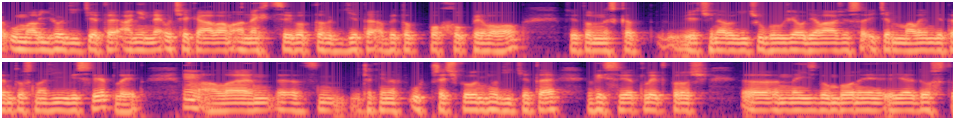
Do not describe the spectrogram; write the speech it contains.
U malého dítěte ani neočekávám a nechci od toho dítěte, aby to pochopilo, že to dneska většina rodičů bohužel dělá, že se i těm malým dětem to snaží vysvětlit, hmm. ale eh, řekněme u předškolního dítěte vysvětlit, proč eh, nejíst bombony je dost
